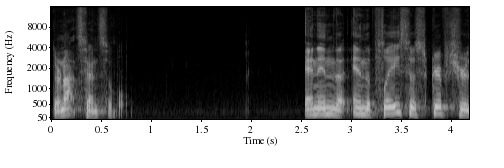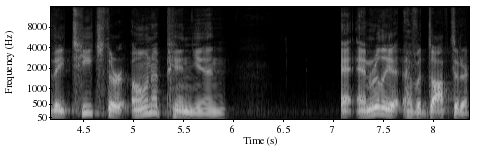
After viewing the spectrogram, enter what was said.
They're not sensible. And in the, in the place of Scripture, they teach their own opinion and, and really have adopted a,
